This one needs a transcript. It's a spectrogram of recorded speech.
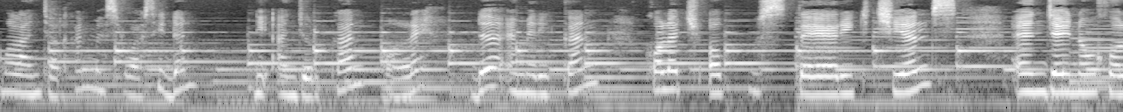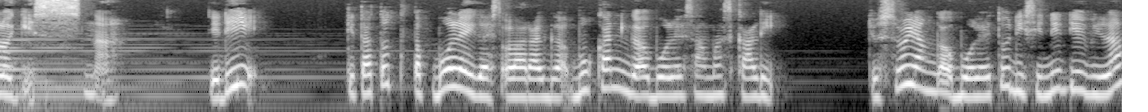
melancarkan menstruasi dan dianjurkan oleh The American College of Obstetricians and Gynecologists. Nah, jadi kita tuh tetap boleh guys olahraga, bukan nggak boleh sama sekali. Justru yang nggak boleh tuh di sini dia bilang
